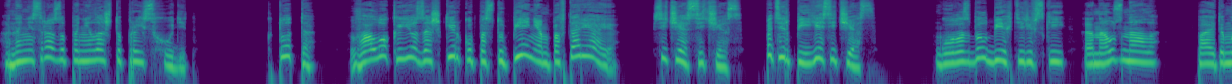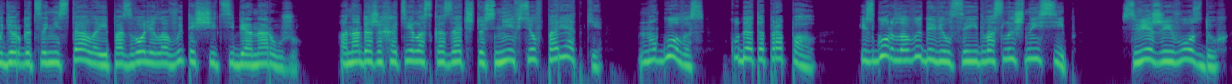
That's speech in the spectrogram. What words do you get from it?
Она не сразу поняла, что происходит. Кто-то волок ее за шкирку по ступеням, повторяя. «Сейчас, сейчас, Потерпи, я сейчас». Голос был Бехтеревский, она узнала, поэтому дергаться не стала и позволила вытащить себя наружу. Она даже хотела сказать, что с ней все в порядке, но голос куда-то пропал. Из горла выдавился едва слышный сип. Свежий воздух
